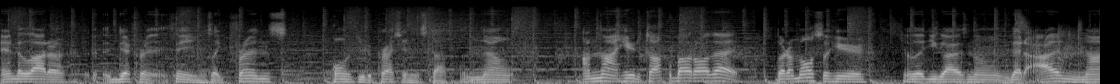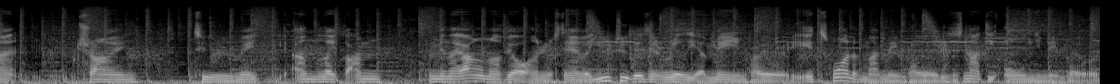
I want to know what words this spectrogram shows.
and a lot of different things like friends going through depression and stuff now i'm not here to talk about all that but i'm also here to let you guys know that i'm not trying to make i'm like i'm I mean, like, I don't know if y'all understand, but YouTube isn't really a main priority. It's one of my main priorities. It's not the only main priority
